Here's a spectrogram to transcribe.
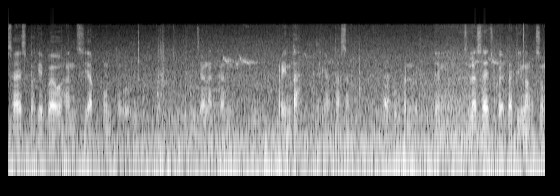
saya sebagai bawahan siap untuk menjalankan perintah dari atasan Pak Gubernur. Yang jelas saya juga tadi langsung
